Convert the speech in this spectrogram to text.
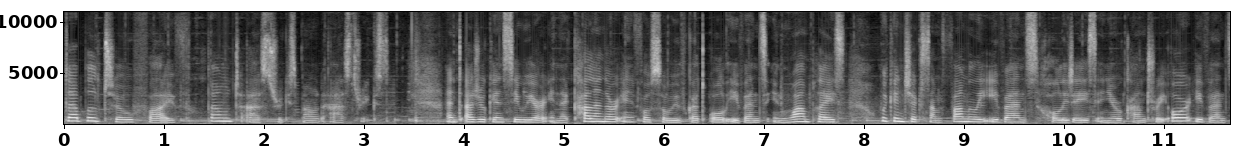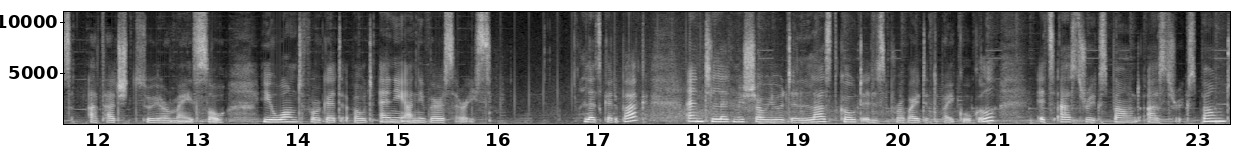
double two five pound asterisk pound asterisk. And as you can see we are in a calendar info so we've got all events in one place. We can check some family events, holidays in your country or events attached attached to your mail so you won't forget about any anniversaries. Let's get back and let me show you the last code it is provided by Google. It's asterisk pound asterisk pound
